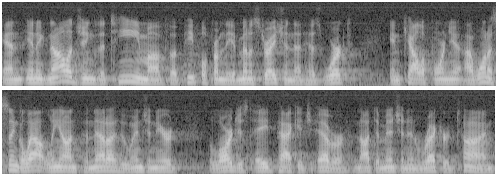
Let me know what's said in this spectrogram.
And in acknowledging the team of uh, people from the administration that has worked in California, I want to single out Leon Panetta, who engineered the largest aid package ever, not to mention in record time,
